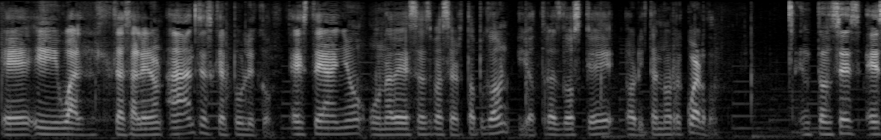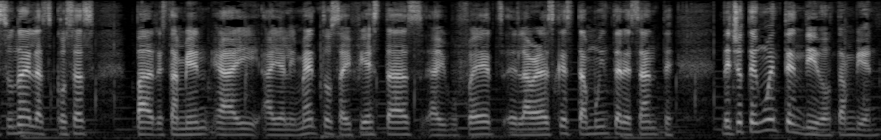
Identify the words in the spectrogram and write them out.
Eh, igual, se salieron antes que el público. Este año una de esas va a ser Top Gun y otras dos que ahorita no recuerdo. Entonces es una de las cosas padres. También hay, hay alimentos, hay fiestas, hay buffets. Eh, la verdad es que está muy interesante. De hecho tengo entendido también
